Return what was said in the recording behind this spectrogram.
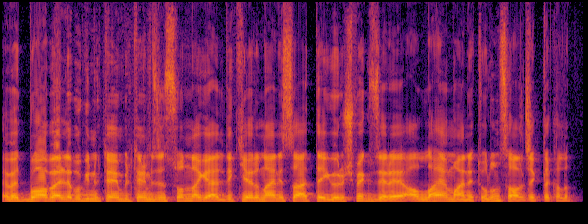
Evet bu haberle bugünlük de bültenimizin sonuna geldik. Yarın aynı saatte görüşmek üzere. Allah'a emanet olun. Sağlıcakla kalın.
